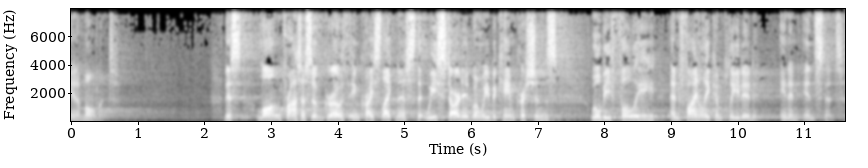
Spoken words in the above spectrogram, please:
in a moment. This long process of growth in Christ likeness that we started when we became Christians will be fully and finally completed in an instant,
